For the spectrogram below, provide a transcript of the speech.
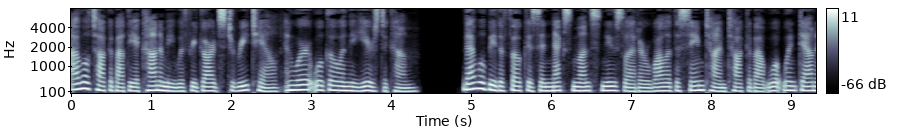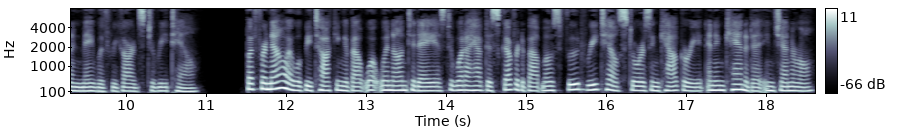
I will talk about the economy with regards to retail and where it will go in the years to come. That will be the focus in next month's newsletter, while at the same time talk about what went down in May with regards to retail. But for now, I will be talking about what went on today as to what I have discovered about most food retail stores in Calgary and in Canada in general.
